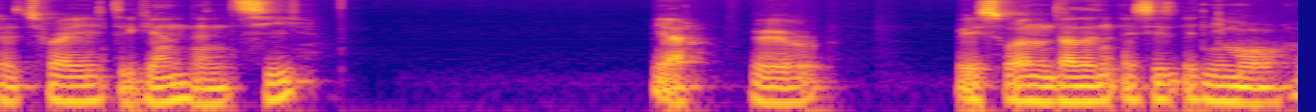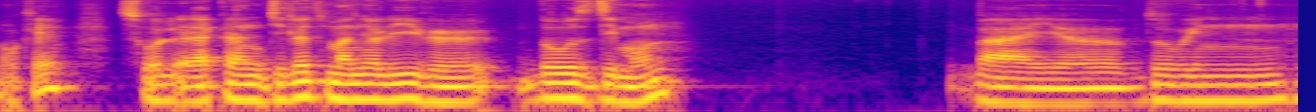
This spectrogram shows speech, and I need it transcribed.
Let's try it again and see. Yeah, this one doesn't exist anymore. Okay, so I can delete manually the, those daemon by uh, doing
